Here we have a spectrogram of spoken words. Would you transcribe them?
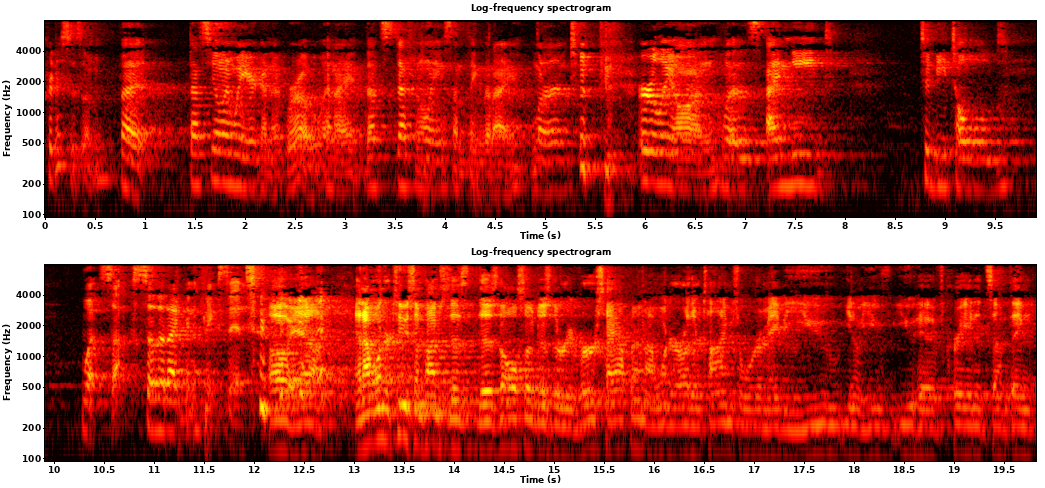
criticism, but that's the only way you're going to grow. And I that's definitely something that I learned early on was I need to be told what sucks so that I can fix it. oh yeah, and I wonder too. Sometimes does does also does the reverse happen? I wonder are there times where maybe you you know you've you have created something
